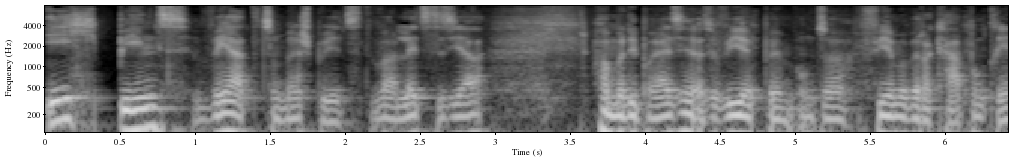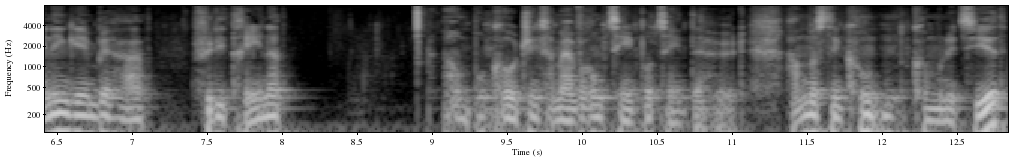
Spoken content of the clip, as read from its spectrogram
Ich bin's wert. Zum Beispiel jetzt war letztes Jahr haben wir die Preise, also wir bei unserer Firma bei der K. Training GmbH für die Trainer und Coachings haben wir einfach um 10% erhöht. Haben das den Kunden kommuniziert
